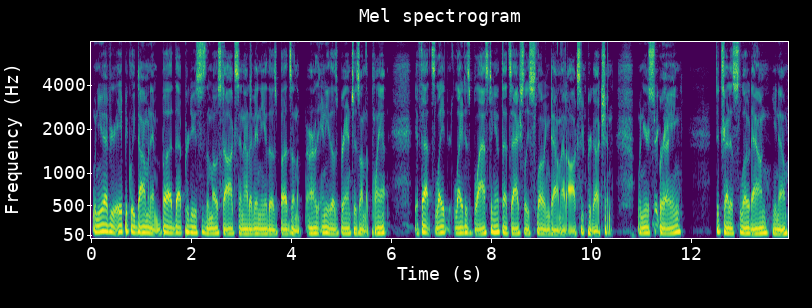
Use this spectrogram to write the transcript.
when you have your apically dominant bud, that produces the most auxin out of any of those buds on the or any of those branches on the plant. If that's light light is blasting it, that's actually slowing down that auxin production. When you're spraying to try to slow down, you know,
